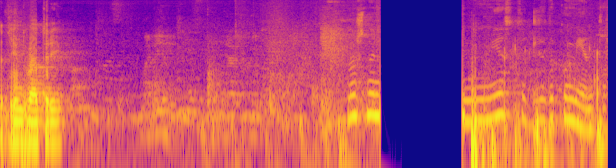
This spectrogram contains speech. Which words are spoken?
Один, два, три. Нужно место для документов.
